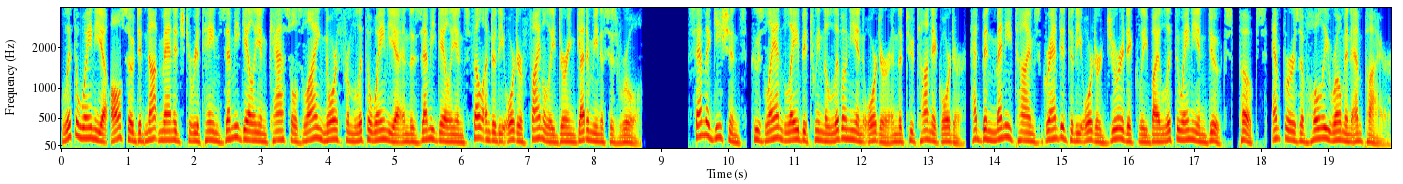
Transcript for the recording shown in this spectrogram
Lithuania also did not manage to retain Semigallian castles lying north from Lithuania and the Semigallians fell under the order finally during Gediminas' rule. Samogitians, whose land lay between the Livonian Order and the Teutonic Order, had been many times granted to the order juridically by Lithuanian dukes, popes, emperors of Holy Roman Empire,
